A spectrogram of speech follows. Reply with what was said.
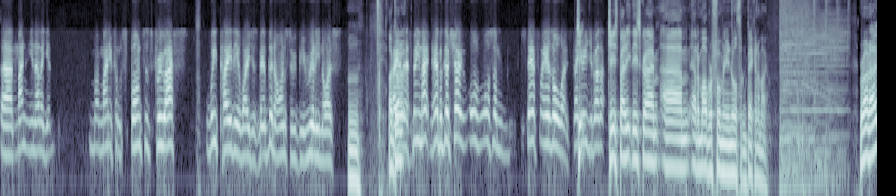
Uh, money, you know, they get money from sponsors through us. We pay their wages, man. A bit of honesty would be really nice. Mm. I Hey, got it. that's me, mate. Have a good show. Awesome staff as always. Take Che- it easy, brother. Cheers, buddy. There's Graham um, out of Marlborough, formerly Northern. Back in a mo. Righto,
